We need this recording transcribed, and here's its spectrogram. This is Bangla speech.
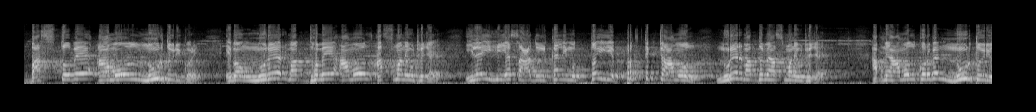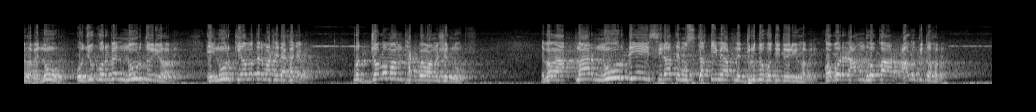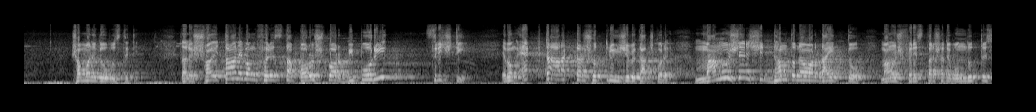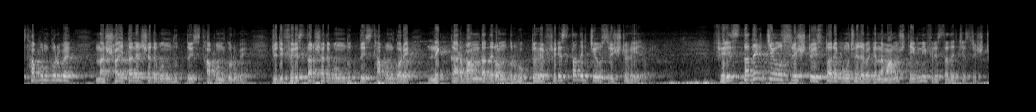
বাস্তবে আমল নূর তৈরি করে, এবং নূরের মাধ্যমে আমল আসমানে উঠে যায়। ইলাইহি ইয়াসআদুল কালিমুত তৈয়ব, প্রত্যেকটা আমল নূরের মাধ্যমে আসমানে উঠে যায়। আপনি আমল করবেন, নূর তৈরি হবে, নূর। অজু করবেন, নূর তৈরি হবে। এই নূর কিয়ামতের মাঠে দেখা যাবে। প্রজ্বলমান থাকবে মানুষের নূর। এবং আপনার নূর দিয়েই সিরাতে মুস্তাকিমে আপনি দ্রুত গতি তৈরি হবে। কবরের অন্ধকার আলোকিত হবে। সম্মানিত উপস্থিতি, তাহলে শয়তান এবং ফেরেস্তা পরস্পর বিপরীত সৃষ্টি। এবং একটা আর একটার শত্রু হিসেবে কাজ করে। মানুষের সিদ্ধান্ত নেওয়ার দায়িত্ব মানুষ ফেরেস্তার সাথে বন্ধুত্ব স্থাপন করবে না শয়তানের সাথে বন্ধুত্ব স্থাপন করবে? যদি ফেরেস্তার সাথে বন্ধুত্ব স্থাপন করে, নেককার বান্দাদের অন্তর্ভুক্ত হয়ে ফেরেস্তাদের চেয়েও শ্রেষ্ঠ হয়ে যাবে। ফেরেস্তাদের চেয়েও শ্রেষ্ঠ স্তরে পৌঁছে যাবে কেননা মানুষ তো এমনি ফেরেস্তাদের চেয়ে শ্রেষ্ঠ।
